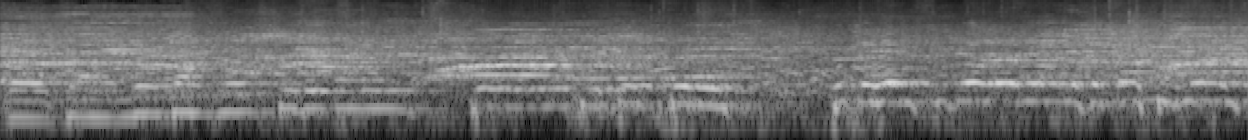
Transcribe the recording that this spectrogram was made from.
Well done, well done, well to the line. Put it in for good force. Put the hands together, everyone. It's a massive race.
